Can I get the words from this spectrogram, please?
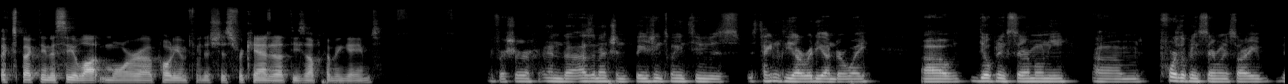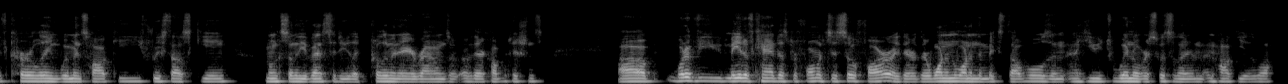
expecting to see a lot more uh, podium finishes for Canada at these upcoming games. For sure, and uh, as I mentioned, Beijing 22 is is technically already underway uh, the opening ceremony, um, before the opening ceremony, sorry, with curling, women's hockey, freestyle skiing, among some of the events to do like preliminary rounds of, of their competitions. Uh, what have you made of Canada's performances so far? Like they're they're one and one in the mixed doubles and, and a huge win over Switzerland in, in, hockey as well.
